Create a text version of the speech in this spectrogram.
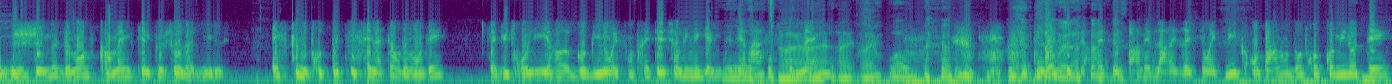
Je me demande quand même quelque chose, Adil. Est-ce que notre petit sénateur de Vendée, qui a dû trop lire euh, Gobineau et son traité sur l'inégalité des races, Ouais, même, ouais, ouais, ouais. Waouh. pourrait Voilà. se permettre de parler de la régression ethnique en parlant d'autres communautés.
